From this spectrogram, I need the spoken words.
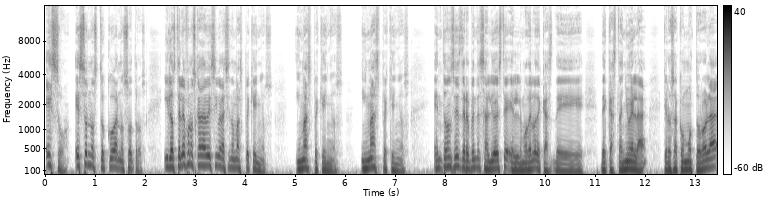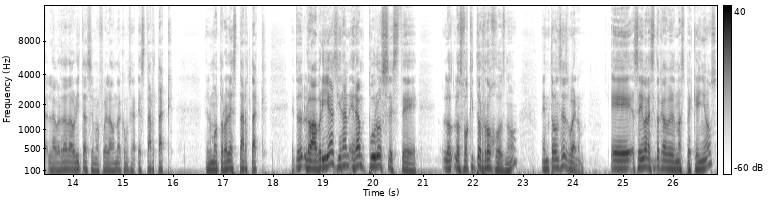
eso, eso nos tocó a nosotros. Y los teléfonos cada vez iban haciendo más pequeños, y más pequeños, y más pequeños. Entonces, de repente salió este, el modelo de, de, de Castañuela, que lo sacó Motorola. La verdad, ahorita se me fue la onda, ¿cómo se llama? StarTAC. El Motorola StarTAC. Entonces, lo abrías y eran, eran puros, este, los, los foquitos rojos, ¿no? Entonces, bueno, eh, se iban haciendo cada vez más pequeños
